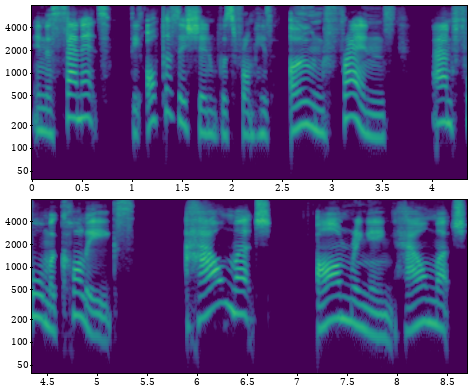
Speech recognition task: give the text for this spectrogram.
In the Senate, the opposition was from his own friends and former colleagues. How much arm wringing, how much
